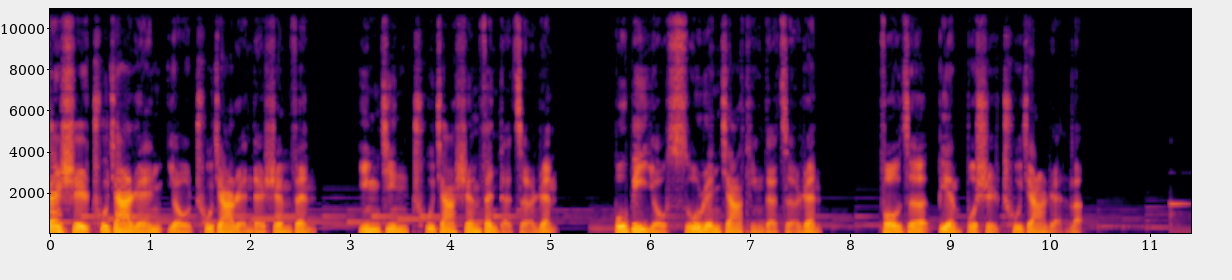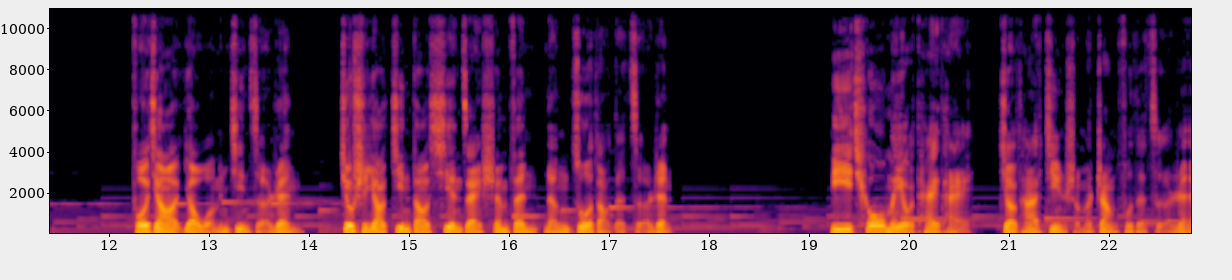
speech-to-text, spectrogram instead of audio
但是出家人有出家人的身份，应尽出家身份的责任，不必有俗人家庭的责任，否则便不是出家人了。佛教要我们尽责任。就是要尽到现在身份能做到的责任。比丘没有太太，叫他尽什么丈夫的责任？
